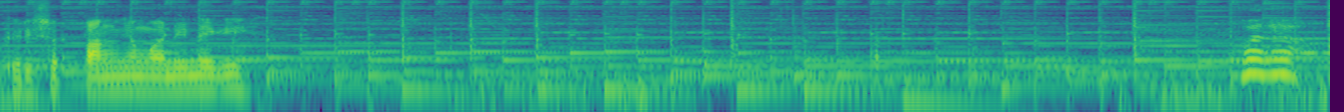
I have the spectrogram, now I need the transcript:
dari sepang yang wanita lagi Walah.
